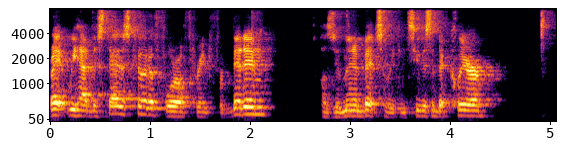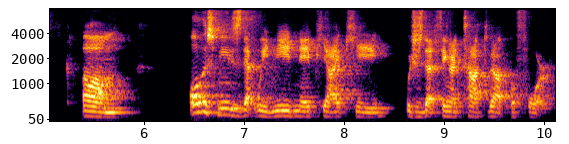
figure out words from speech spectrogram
right. We have the status code of 403 forbidden. I'll zoom in a bit so we can see this a bit clearer. Um, all this means is that we need an API key, which is that thing I talked about before.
